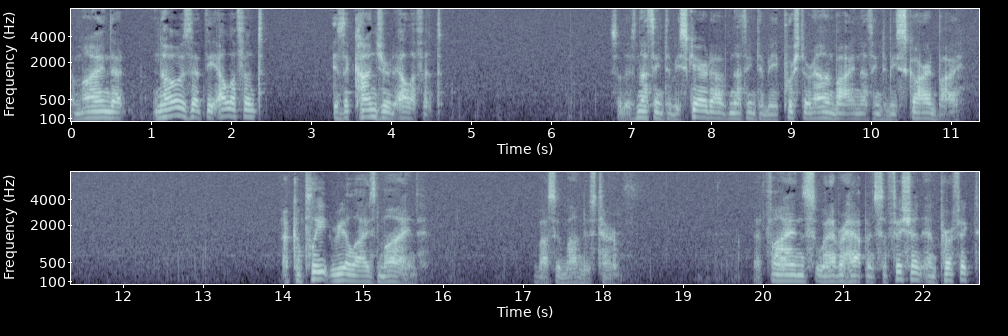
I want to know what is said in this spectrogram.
A mind that knows that the elephant is a conjured elephant. So there's nothing to be scared of, nothing to be pushed around by, nothing to be scarred by. a complete realized mind, Vasubandhu's term, that finds whatever happens sufficient and perfect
